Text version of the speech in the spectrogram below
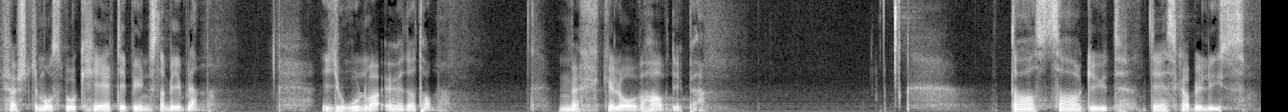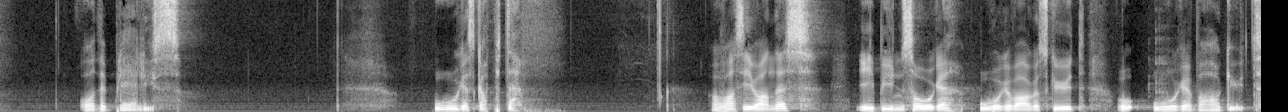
første Mosebok helt i begynnelsen av Bibelen. Jorden var øde og tom. Mørket lå over havdypet. Da sa Gud, det skal bli lys. Og det ble lys. Ordet skapte. Og hva sier Johannes? I begynnelsen av ordet. Ordet var hos Gud, og ordet var Gud.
